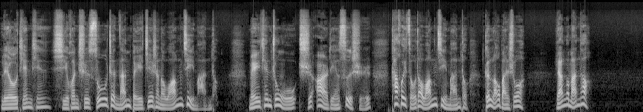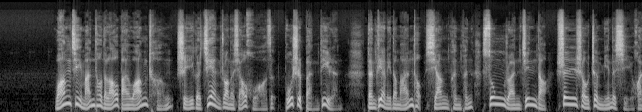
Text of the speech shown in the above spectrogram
柳天天喜欢吃苏镇南北街上的王记馒头，每天中午十二点四十。他会走到王记馒头，跟老板说：“两个馒头。”王记馒头的老板王成是一个健壮的小伙子，不是本地人，但店里的馒头香喷喷、松软筋道，深受镇民的喜欢。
